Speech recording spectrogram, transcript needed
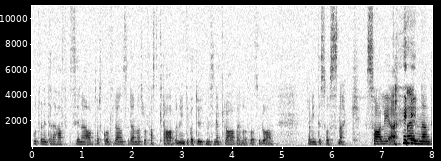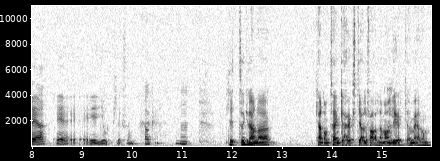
fortfarande inte hade haft sina avtalskonferenser där man slår fast kraven och inte gått ut med sina krav än och så. Så då är de inte så snacksaliga innan det är, är gjort. Liksom. Okay. Mm. Lite granna kan de tänka högt i alla fall när man Mm. lekar med dem.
